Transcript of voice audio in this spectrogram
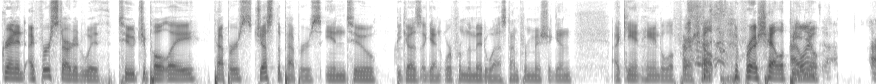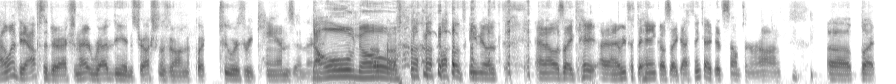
Granted, I first started with two chipotle peppers, just the peppers, into because again, we're from the Midwest. I'm from Michigan. I can't handle a fresh jal- fresh I jalapeno. went, I went the opposite direction. I read the instructions wrong and put two or three cans in there. Oh no! jalapenos. and I was like, hey, I I reached out to Hank. I was like, I think I did something wrong. Uh, but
